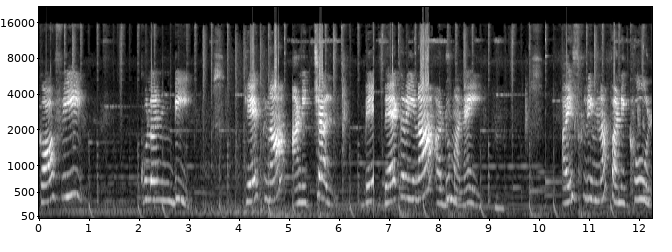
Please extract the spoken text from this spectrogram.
காஃபி குலண்டி கேக்னா அணிச்சல். பே- பேக்கரினா அடுமனை. ஐஸ்கிரீம்னா பனிக்கூல்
